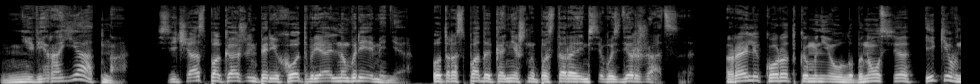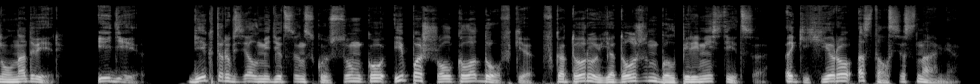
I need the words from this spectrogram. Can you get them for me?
Невероятно!» Сейчас покажем переход в реальном времени. От распада, конечно, постараемся воздержаться». Райли коротко мне улыбнулся и кивнул на дверь. «Иди». Виктор взял медицинскую сумку и пошел к кладовке, в которую я должен был переместиться. Акихиро остался с нами.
